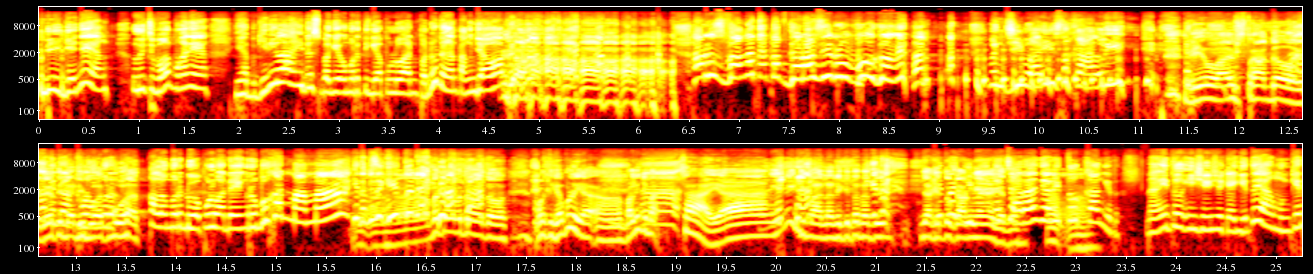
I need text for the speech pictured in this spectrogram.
di IG-nya yang lucu banget makanya yang, ya beginilah hidup sebagai umur 30-an penuh dengan tanggung jawab. Harus banget atap garasi rubuh gue bilang. Menjiwai sekali. Real life struggle Nah, itu tidak bilang, kalau umur- dibuat-buat. Kalau umur 20 ada yang rubuh kan mama, kita bisa gitu deh. Ah, Betul betul betul. Umur 30 ya eh, paling cuma sayang. Ini gimana nih kita nanti nyari Kita tukangnya gimana gitu. cara nyari Ah, ah. tukang gitu. Nah itu isu-isu kayak gitu yang mungkin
